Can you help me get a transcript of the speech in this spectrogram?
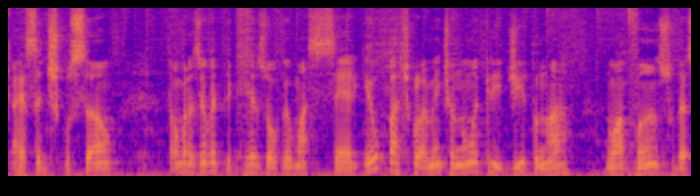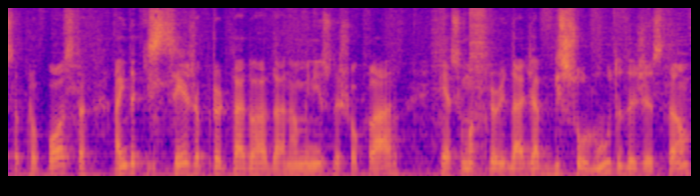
essa discussão. Então o Brasil vai ter que resolver uma série. Eu, particularmente, eu não acredito na no avanço dessa proposta, ainda que seja prioritário do radar. Né? O ministro deixou claro que essa é uma prioridade absoluta da gestão,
